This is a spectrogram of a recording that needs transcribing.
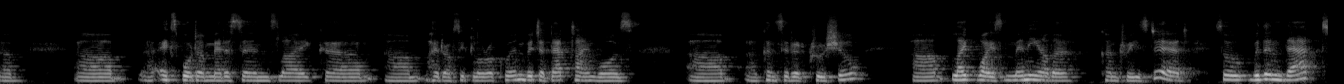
uh, uh export of medicines like um, um, hydroxychloroquine, which at that time was uh, uh, considered crucial. Um, likewise, many other countries did. So within that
